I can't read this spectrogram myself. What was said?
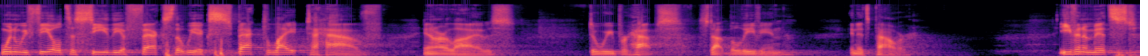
When we feel to see the effects that we expect light to have in our lives, do we perhaps stop believing in its power? Even amidst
